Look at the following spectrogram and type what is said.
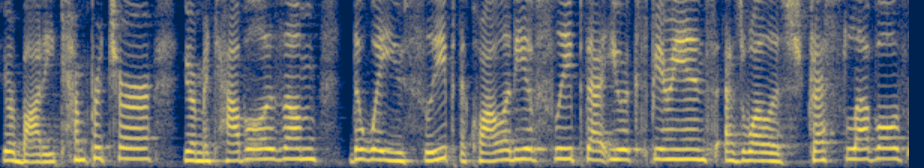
your body temperature, your metabolism, the way you sleep, the quality of sleep that you experience, as well as stress levels.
